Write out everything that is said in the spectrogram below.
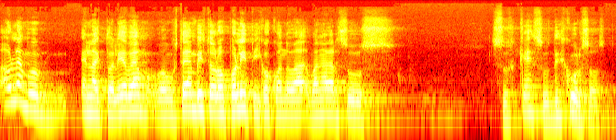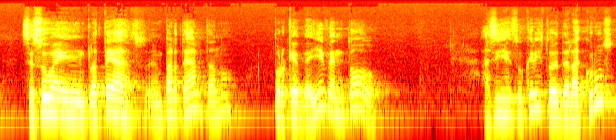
Hablemos en la actualidad, veamos, ustedes han visto a los políticos cuando van a dar sus, sus, ¿qué? sus discursos. Se suben en plateas en parte alta, ¿no? Porque de ahí ven todo. Así Jesucristo desde la cruz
